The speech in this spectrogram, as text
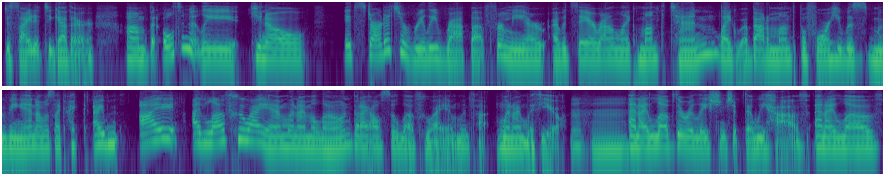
decide it together. Um, but ultimately you know it started to really wrap up for me. I, I would say around like month 10, like about a month before he was moving in. I was like, I, I, I, I love who I am when I'm alone, but I also love who I am with, when I'm with you. Mm-hmm. And I love the relationship that we have. And I love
